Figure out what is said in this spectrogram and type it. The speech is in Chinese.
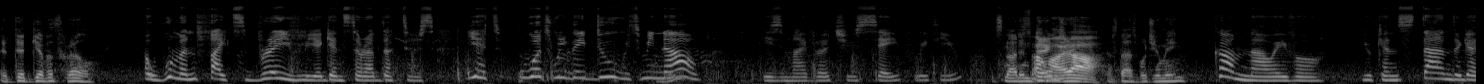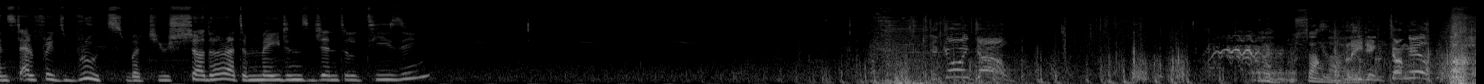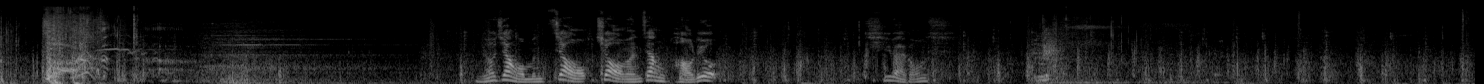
It did give a thrill. A woman fights bravely against her abductors. Yet, what will they do with me hmm? now? Is my virtue safe with you? It's not in danger, if that's what you mean. Come now, Eivor. You can stand against Alfred's brutes, but you shudder at a maiden's gentle teasing? You're going down! 不上了，你要这样，我们叫叫我们这样跑六七百公尺，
